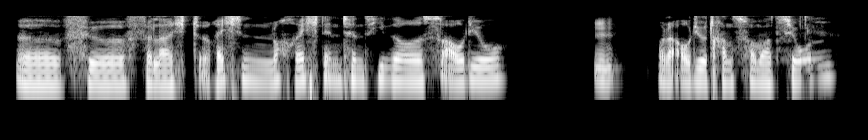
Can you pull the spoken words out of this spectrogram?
äh, für vielleicht rechen, noch rechenintensiveres Audio mhm. oder Audiotransformationen.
